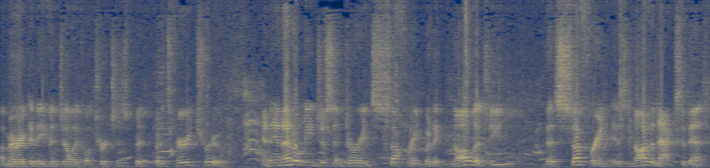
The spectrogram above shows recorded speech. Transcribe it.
American evangelical churches, but, but it's very true. And, and I don't mean just enduring suffering, but acknowledging that suffering is not an accident.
